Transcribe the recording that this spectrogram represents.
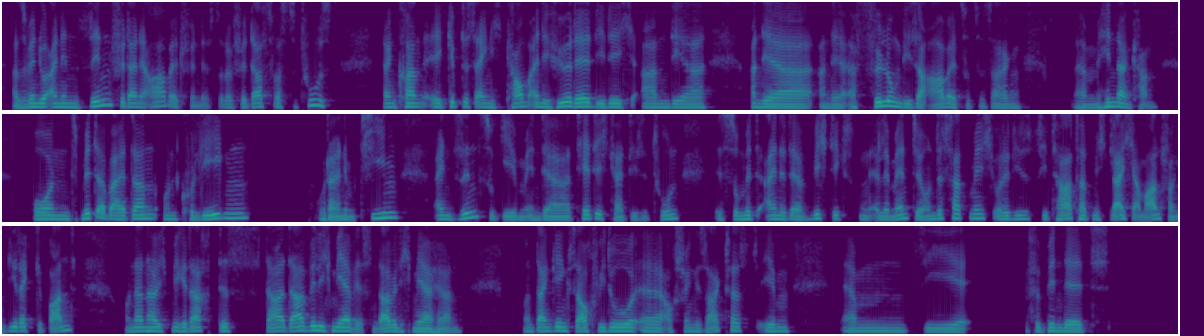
Also, wenn du einen Sinn für deine Arbeit findest oder für das, was du tust, dann kann äh, gibt es eigentlich kaum eine Hürde, die dich an der an der an der Erfüllung dieser Arbeit sozusagen, ähm, hindern kann. Und Mitarbeitern und Kollegen oder einem Team einen Sinn zu geben in der Tätigkeit, die sie tun, ist somit eine der wichtigsten Elemente. Und das hat mich oder dieses Zitat hat mich gleich am Anfang direkt gebannt. Und dann habe ich mir gedacht, das da da will ich mehr wissen, da will ich mehr hören. Und dann ging's auch, wie du, äh, auch schon gesagt hast, eben, ähm, sie verbindet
